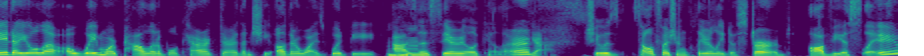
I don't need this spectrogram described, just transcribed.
made Ayoola a way more palatable character than she otherwise would be as Mhm. a serial killer. Yes. She was selfish and clearly disturbed, obviously,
